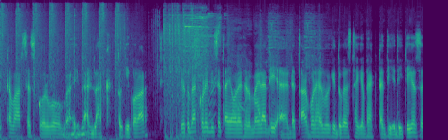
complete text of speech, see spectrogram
একটা ভার্সেস করব, ভাই ব্যাড লাক তো কি করার? যেহেতু ব্যাক করে দিছে, তাই ওরা এখানে মাইরা দিই। অ্যান্ড তারপরে আমি কিন্তু ম্যাচ থেকে ব্যাকটা দিয়ে দিই, ঠিক আছে?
